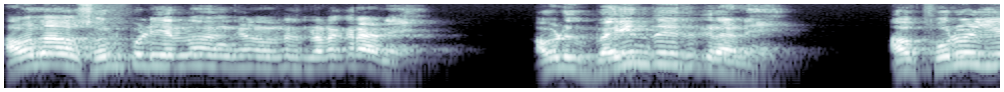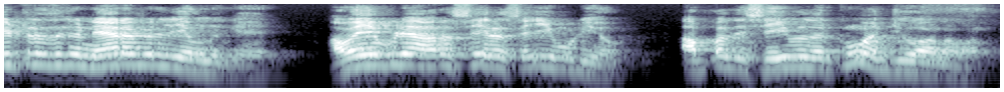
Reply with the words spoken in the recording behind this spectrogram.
அவன் தான் அவன் சொல்படியெல்லாம் அங்கே நடக்கிறானே. அவளுக்கு பயந்து இருக்கிறானே. அவன் பொருள் ஈட்டுறதுக்கு நேரம் இல்லை அவனுக்கு. அவன் எப்படி அரசியலை செய்ய முடியும்? அப்போ அதை செய்வதற்கும் அஞ்சுவானவன்.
